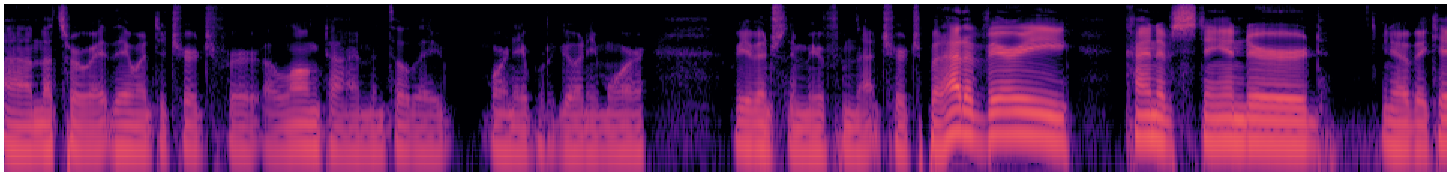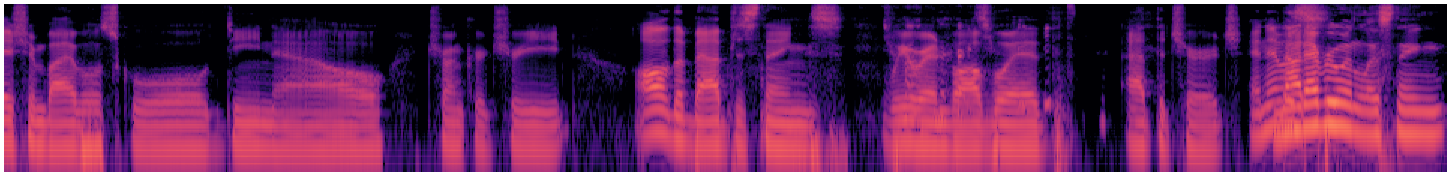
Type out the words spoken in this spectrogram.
um, that's where they went to church for a long time until they weren't able to go anymore. We eventually moved from that church, but had a very kind of standard, you know, vacation Bible school, D now, trunk or treat, all the Baptist things we were involved with at the church. And it Not was everyone listening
